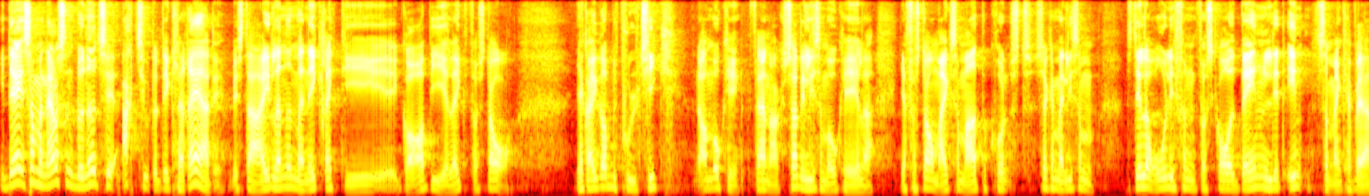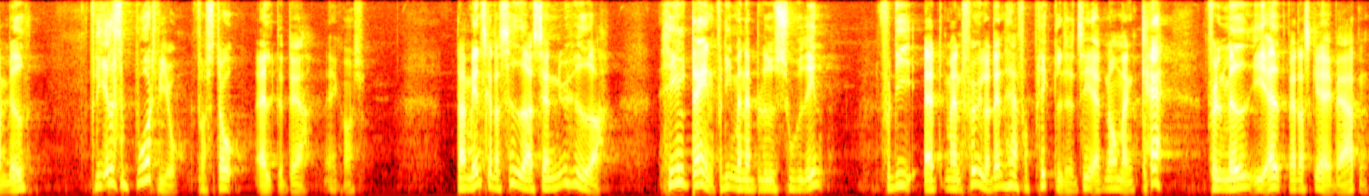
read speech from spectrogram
I dag så er man nærmest blevet nødt til aktivt at deklarere det, hvis der er et eller andet, man ikke rigtig øh, går op i eller ikke forstår. Jeg går ikke op i politik. Nå, okay, fair nok, så er det ligesom okay. Eller jeg forstår mig ikke så meget på kunst. Så kan man ligesom stille og roligt få skåret banen lidt ind, så man kan være med. Fordi ellers så burde vi jo forstå alt det der, ikke også? Der er mennesker, der sidder og ser nyheder hele dagen, fordi man er blevet suget ind fordi at man føler den her forpligtelse til, at når man kan følge med i alt, hvad der sker i verden,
